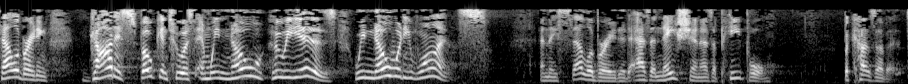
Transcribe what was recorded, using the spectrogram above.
celebrating. God has spoken to us and we know who He is. We know what He wants. And they celebrated as a nation, as a people, because of it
